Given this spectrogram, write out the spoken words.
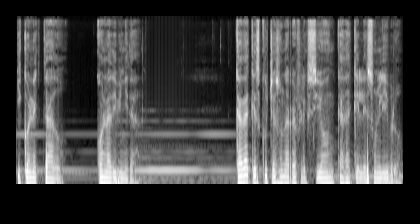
y conectado con la divinidad. Cada que escuchas una reflexión, cada que lees un libro,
